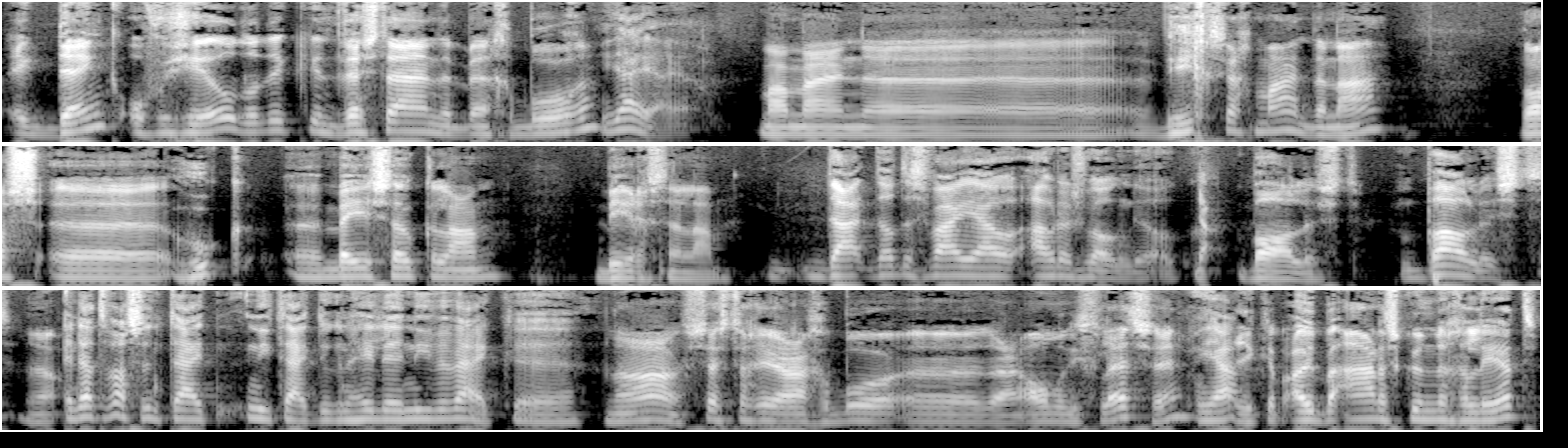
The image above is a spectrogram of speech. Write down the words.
ik denk officieel dat ik in het Westeinde ben geboren. Ja, ja, ja. Maar mijn wieg, zeg maar, daarna, was Hoek, uh, Meestokelaan, Berenstenlaan. Daar, dat is waar jouw ouders woonden ook. Ja, Ballust. Bouwlust. Ja. En dat was een tijd, in die tijd natuurlijk een hele nieuwe wijk. eh. Nou, 60 jaar geboren, eh, daar allemaal die flats, hè. Ja. Ik heb uit beaardeskunde geleerd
